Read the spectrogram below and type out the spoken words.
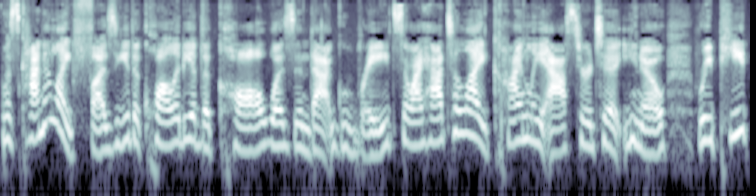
was kind of like fuzzy. The quality of the call wasn't that great. So I had to like kindly ask her to, you know, repeat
